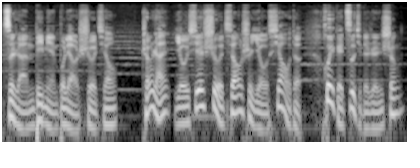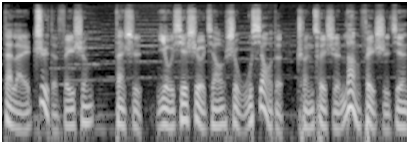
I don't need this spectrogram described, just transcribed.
自然避免不了社交。诚然，有些社交是有效的，会给自己的人生带来质的飞升；但是有些社交是无效的，纯粹是浪费时间。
